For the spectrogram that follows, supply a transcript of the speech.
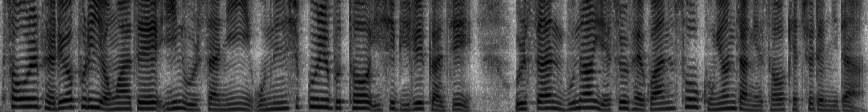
서울 베리어프리 영화제 in 울산이 오는 19일부터 21일까지 울산 문화예술회관 소공연장에서 개최됩니다.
